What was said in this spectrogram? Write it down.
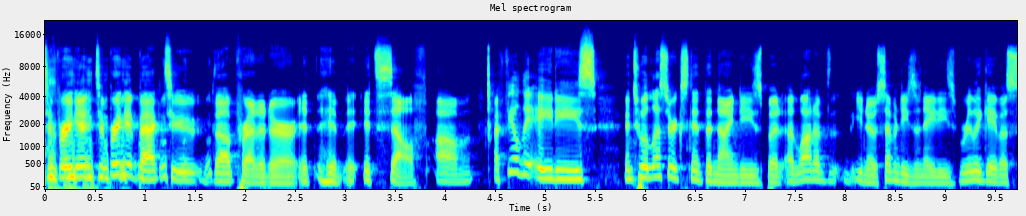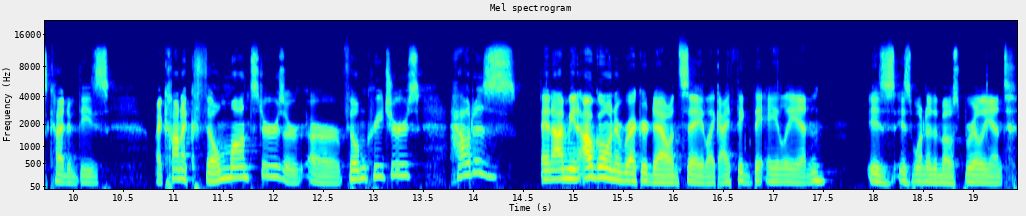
to bring it to bring it back to the Predator it, him, itself. Um, I feel the '80s and to a lesser extent the '90s, but a lot of you know '70s and '80s really gave us kind of these iconic film monsters or, or film creatures. How does and I mean I'll go on a record now and say like I think the Alien is is one of the most brilliant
